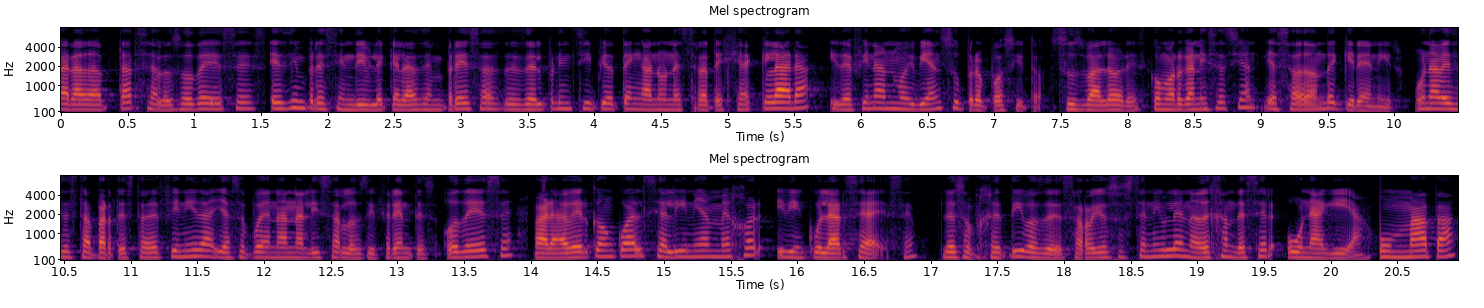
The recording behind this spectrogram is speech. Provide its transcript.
Para adaptarse a los ODS es imprescindible que las empresas desde el principio tengan una estrategia clara y definan muy bien su propósito, sus valores como organización y hasta dónde quieren ir. Una vez esta parte está definida ya se pueden analizar los diferentes ODS para ver con cuál se alinean mejor y vincularse a ese. Los objetivos de desarrollo sostenible no dejan de ser una guía, un mapa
